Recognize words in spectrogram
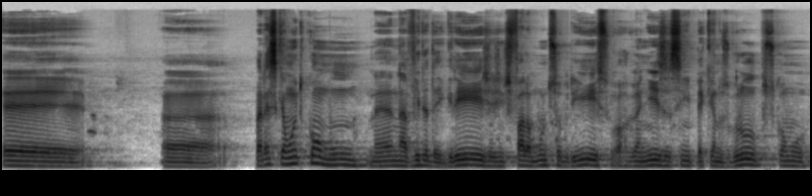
é, uh, parece que é muito comum né, na vida da igreja, a gente fala muito sobre isso, organiza assim, pequenos grupos, como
